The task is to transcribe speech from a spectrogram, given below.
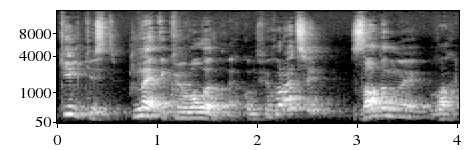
кількість нееквівалентних конфігурацій заданої ваги.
